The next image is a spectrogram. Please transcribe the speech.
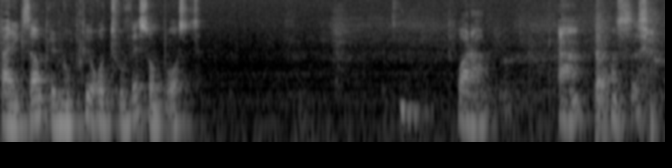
Par exemple, ne plus retrouver son poste. Voilà. Hein?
